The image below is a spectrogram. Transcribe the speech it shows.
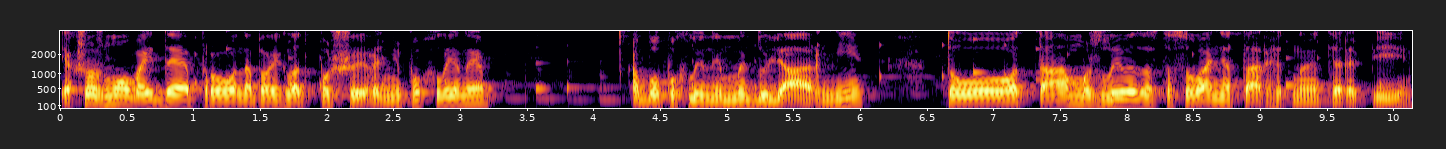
Якщо ж мова йде про, наприклад, поширені пухлини або пухлини медулярні, то там можливе застосування таргетної терапії.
